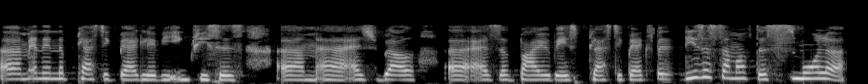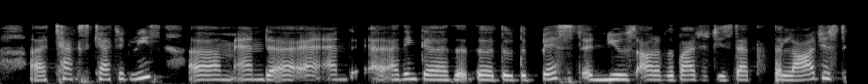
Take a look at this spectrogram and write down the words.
Um, and then the plastic bag levy increases um, as well as of bio-based plastic bags. But these are some of the smaller tax categories. Um, and and I think the, the, the best news out of the budget is that the largest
